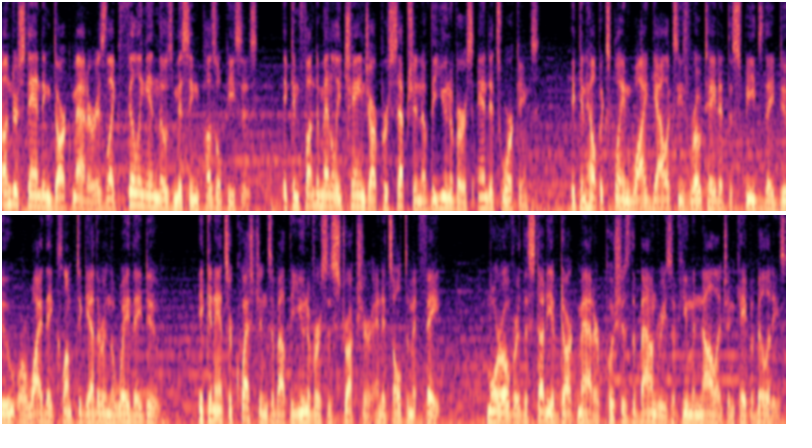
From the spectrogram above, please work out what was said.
Understanding dark matter is like filling in those missing puzzle pieces. It can fundamentally change our perception of the universe and its workings. It can help explain why galaxies rotate at the speeds they do or why they clump together in the way they do. It can answer questions about the universe's structure and its ultimate fate. Moreover, the study of dark matter pushes the boundaries of human knowledge and capabilities.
